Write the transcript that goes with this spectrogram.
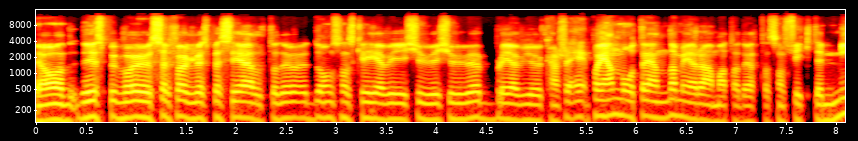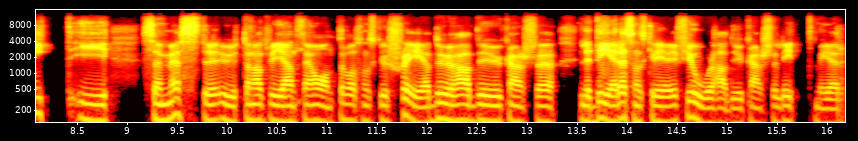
Ja, det var ju självklart speciellt och det, de som skrev i 2020 blev ju kanske på en måte ända mer rammat av detta som fick det mitt i semestern utan att vi egentligen ante vad som skulle ske. Du hade ju kanske, eller deras som skrev i fjol hade ju kanske lite mer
